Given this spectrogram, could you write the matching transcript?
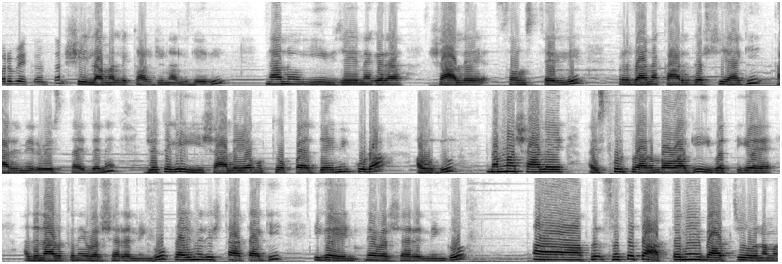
ಬರಬೇಕಂತ. ಶೀಲಾ ಮಲ್ಲಿಕಾರ್ಜುನ್ ಅಲ್ಲಿಗೇರಿ. ನಾನು ಈ ವಿಜಯನಗರ ಶಾಲೆ ಸಂಸ್ಥೆಯಲ್ಲಿ ಪ್ರಧಾನ ಕಾರ್ಯದರ್ಶಿಯಾಗಿ ಕಾರ್ಯನಿರ್ವಹಿಸ್ತಾ ಇದ್ದೇನೆ. ಜೊತೆಗೆ ಈ ಶಾಲೆಯ ಮುಖ್ಯೋಪಾಧ್ಯಾಯಿನಿ ಕೂಡ ಹೌದು. ನಮ್ಮ ಶಾಲೆ ಹೈಸ್ಕೂಲ್ ಪ್ರಾರಂಭವಾಗಿ ಇವತ್ತಿಗೆ ಹದಿನಾಲ್ಕನೇ ವರ್ಷ ರನ್ನಿಂಗು ಪ್ರೈಮರಿ ಸ್ಟಾರ್ಟ್ ಆಗಿ ಈಗ ಎಂಟನೇ ವರ್ಷ ರನ್ನಿಂಗು ಸತತ ಹತ್ತನೇ ಬ್ಯಾಚು ನಮ್ಮ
